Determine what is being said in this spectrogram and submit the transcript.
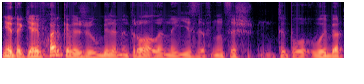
Ні, так я і в Харкові жив біля метро, але не їздив. Ну це ж, типу, вибір.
